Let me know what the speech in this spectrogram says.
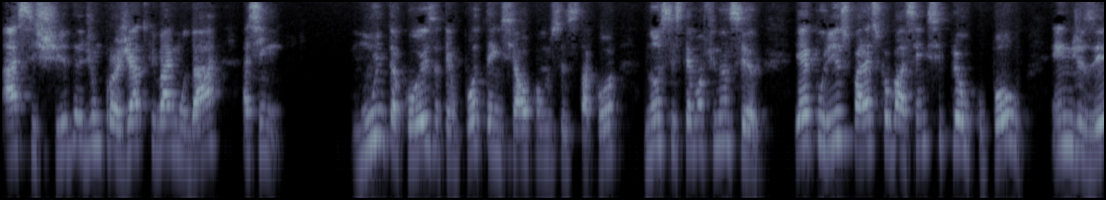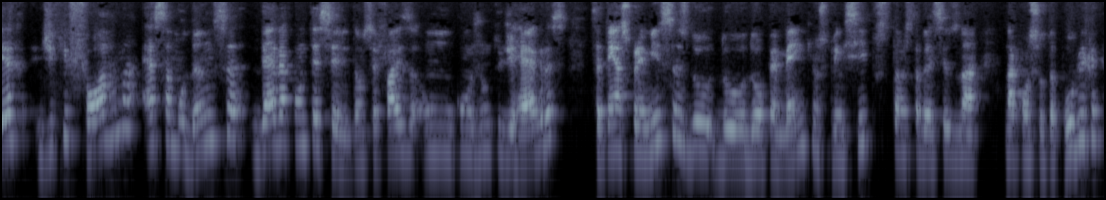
assistida, de um projeto que vai mudar, assim, muita coisa, tem um potencial, como você destacou, no sistema financeiro. E é por isso, parece que o Bacen se preocupou em dizer de que forma essa mudança deve acontecer. Então, você faz um conjunto de regras, você tem as premissas do, do, do Open Banking, os princípios que estão estabelecidos na, na consulta pública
